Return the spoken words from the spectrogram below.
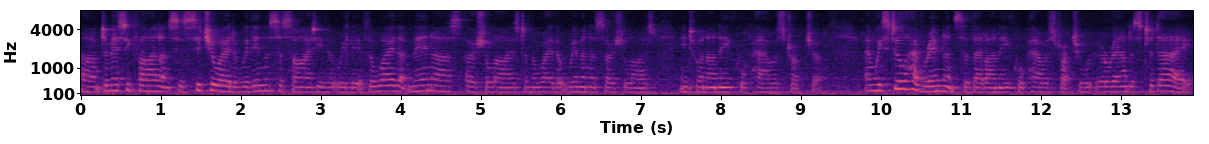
um, domestic violence is situated within the society that we live, the way that men are socialised and the way that women are socialised into an unequal power structure. And we still have remnants of that unequal power structure around us today.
